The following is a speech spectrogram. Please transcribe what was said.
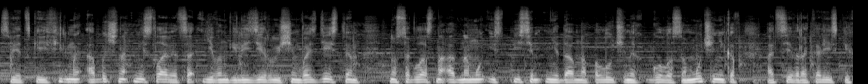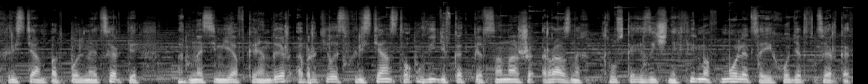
Светские фильмы обычно не славятся евангелизирующим воздействием, но согласно одному из писем, недавно полученных голосом мучеников от северокорейских христиан подпольной церкви, одна семья в КНДР обратилась в христианство, увидев, как персонажи разных русскоязычных фильмов молятся и ходят в церковь.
